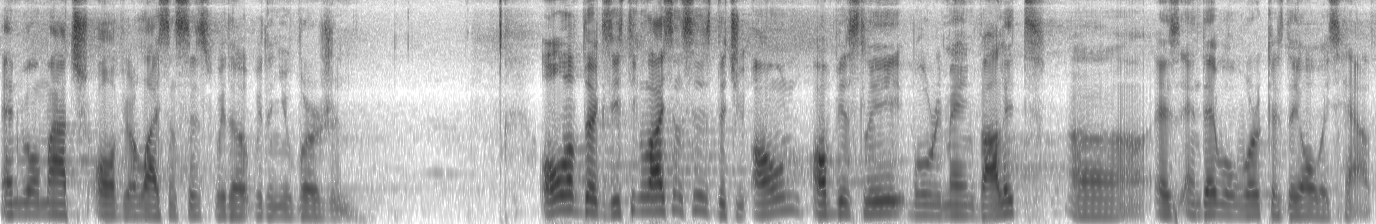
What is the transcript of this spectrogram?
and we'll match all of your licenses with a, with a new version. All of the existing licenses that you own, obviously, will remain valid, uh, as, and they will work as they always have.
